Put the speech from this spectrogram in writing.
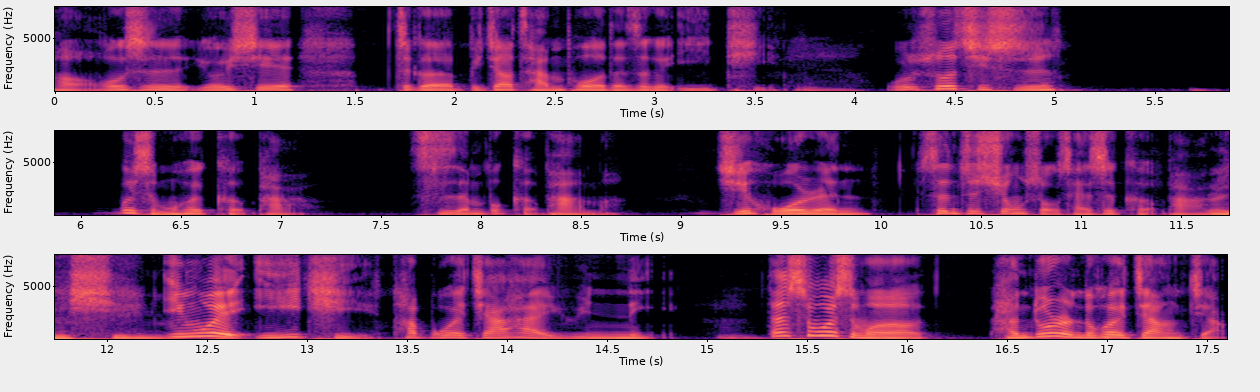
哈，或是有一些这个比较残破的这个遗体？我就说，其实为什么会可怕？死人不可怕吗？其实活人甚至凶手才是可怕，人心啊，因为遗体它不会加害于你。但是为什么很多人都会这样讲？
